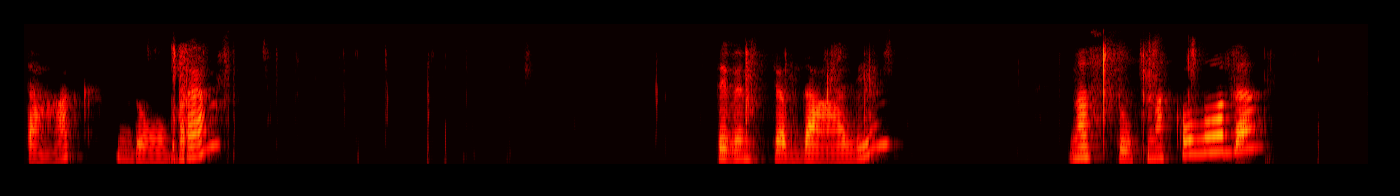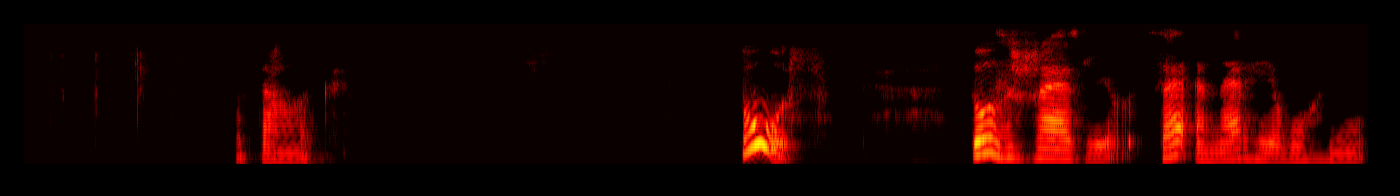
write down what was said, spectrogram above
Так, добре. Дивимося далі. Наступна колода. Так. Туз. Туз жезлів це енергія вогню.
